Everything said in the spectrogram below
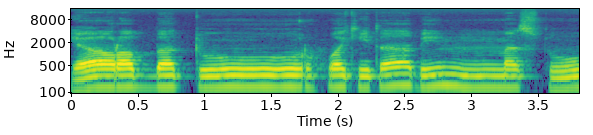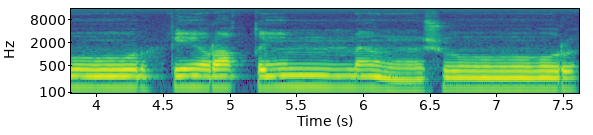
يا رب التور وكتاب مستور في رق منشور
